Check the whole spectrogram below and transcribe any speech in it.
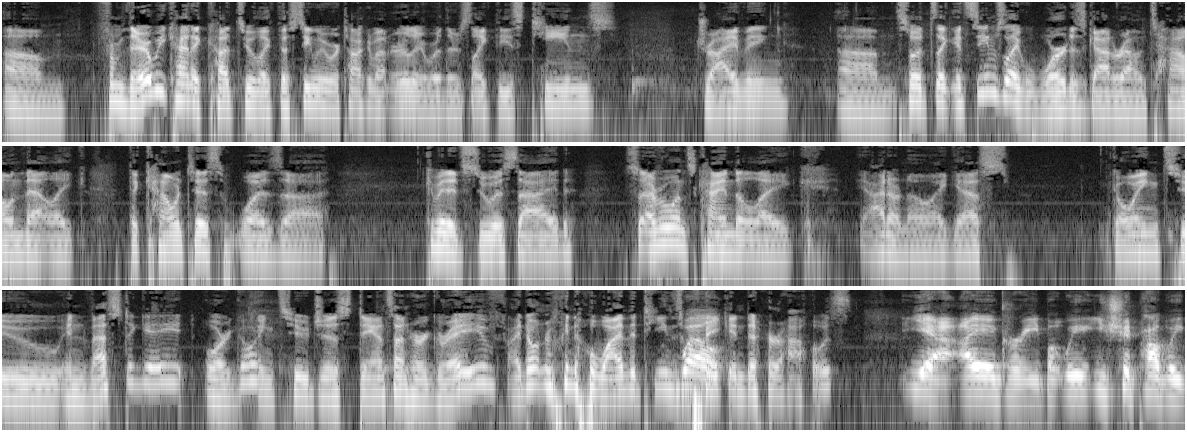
um, from there, we kind of cut to like the scene we were talking about earlier, where there's like these teens driving. Um, so it's like it seems like word has got around town that like the countess was uh, committed suicide. So everyone's kind of like I don't know, I guess going to investigate or going to just dance on her grave. I don't really know why the teens Well- break into her house. Yeah, I agree, but we you should probably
